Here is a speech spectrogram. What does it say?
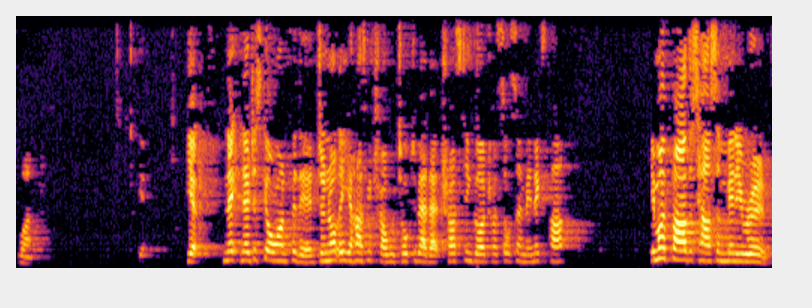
1. Yep. yep. Now, now just go on for there. Do not let your hearts be troubled. We talked about that. Trust in God. Trust also in me. Next part. In my father's house are many rooms.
